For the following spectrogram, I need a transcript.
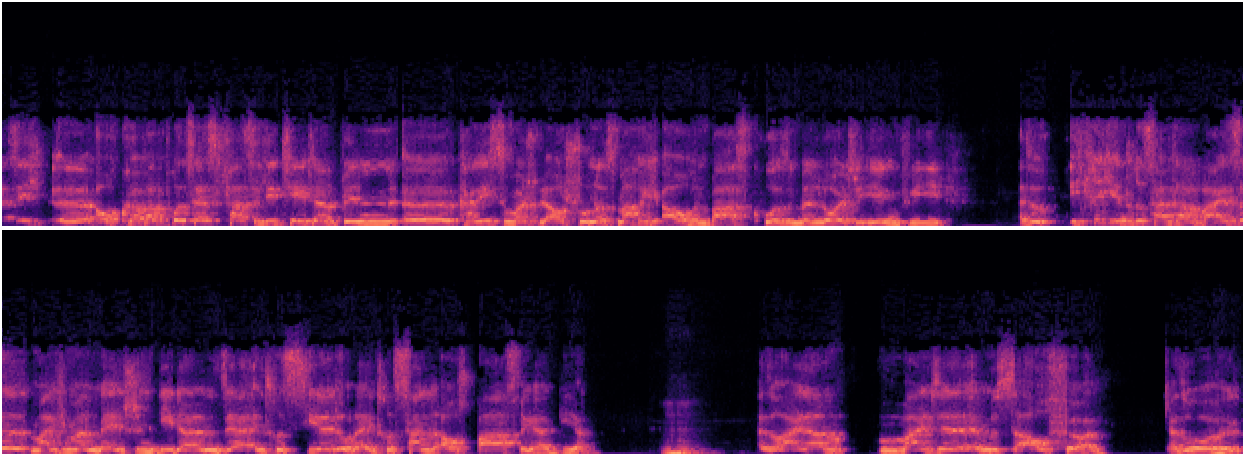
dass ich äh, auch Körperprozessfacilitator bin, äh, kann ich zum Beispiel auch schon, das mache ich auch in Baskursen, wenn Leute irgendwie, also ich kriege interessanterweise manchmal Menschen, die dann sehr interessiert oder interessant auf Bars reagieren. Mhm. Also einer meinte, er müsste aufhören. Also äh,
